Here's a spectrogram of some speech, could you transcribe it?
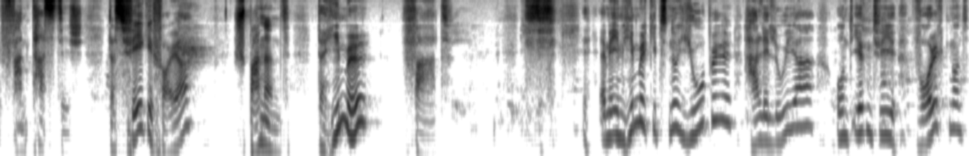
fantastisch. Das Fegefeuer, spannend. Der Himmel, Fahrt. Äh, Im Himmel gibt es nur Jubel, Halleluja und irgendwie Wolken und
